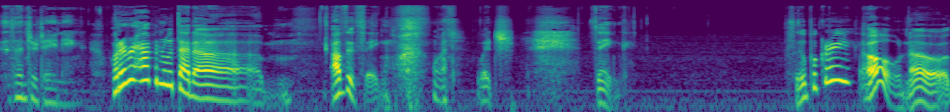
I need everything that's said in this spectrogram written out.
It's entertaining. Whatever happened with that um other thing? what? Which thing? Super Supacree? Oh no,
